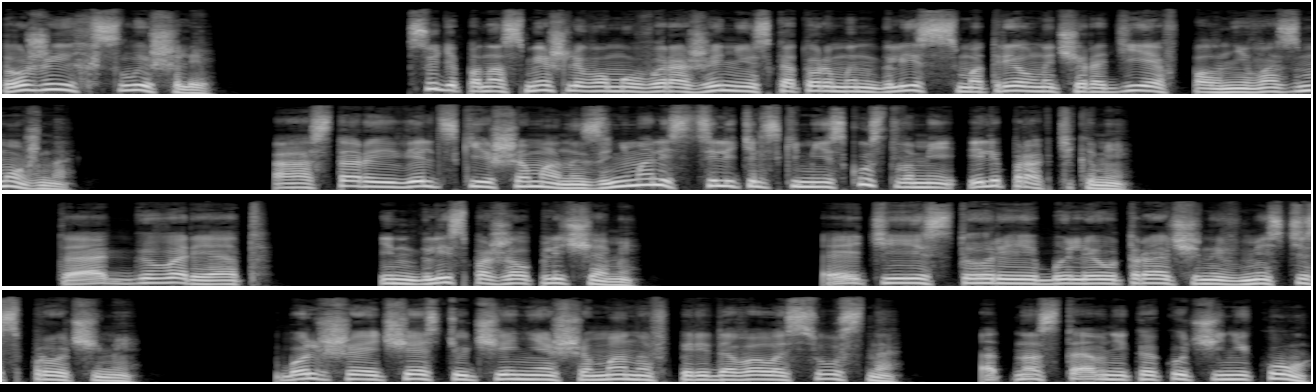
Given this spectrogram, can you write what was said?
тоже их слышали. Судя по насмешливому выражению, с которым Инглис смотрел на чародея, вполне возможно. А старые вельтские шаманы занимались целительскими искусствами или практиками? «Так говорят», — Инглис пожал плечами. «Эти истории были утрачены вместе с прочими. Большая часть учения шаманов передавалась устно, от наставника к ученику,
